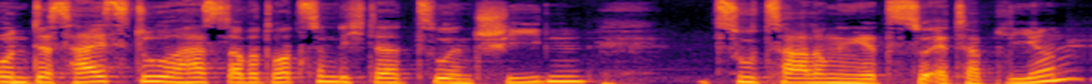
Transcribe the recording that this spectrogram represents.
Und das heißt, du hast aber trotzdem dich dazu entschieden, Zuzahlungen jetzt zu etablieren?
